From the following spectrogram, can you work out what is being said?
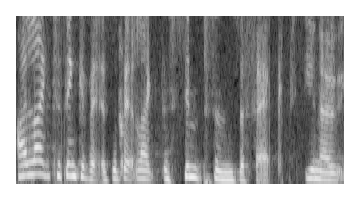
I like to think of it as a bit like the Simpsons effect. You know,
